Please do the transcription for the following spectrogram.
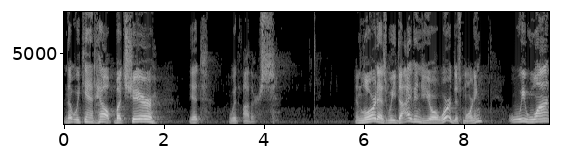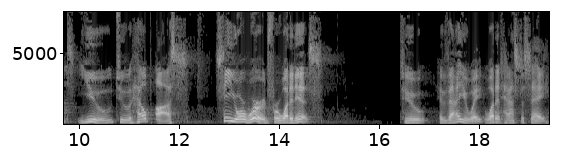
that we can't help but share it with others. And Lord, as we dive into your word this morning, we want you to help us see your word for what it is, to evaluate what it has to say.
